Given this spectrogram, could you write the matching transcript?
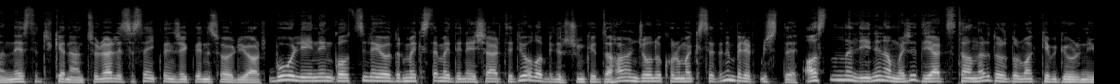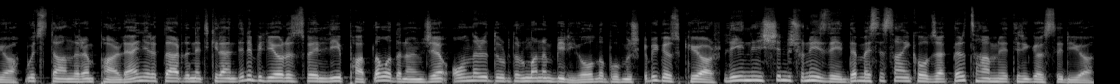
insanlığın nesli tükenen türler listesine ekleneceklerini söylüyor. Bu Lee'nin Godzilla'yı öldürmek istemediğine işaret ediyor olabilir çünkü daha önce onu korumak istediğini belirtmişti. Aslında Lee'nin amacı diğer titanları durdurmak gibi görünüyor. Bu titanların parlayan yarıklardan etkilendiğini biliyoruz ve Lee patlamadan önce onları durdurmanın bir yolunu bulmuş gibi gözüküyor. Lee'nin şimdi şunu izleyin demesi sanki olacakları tahmin ettiğini gösteriyor.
